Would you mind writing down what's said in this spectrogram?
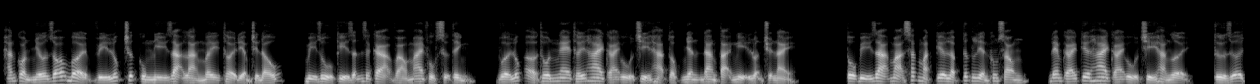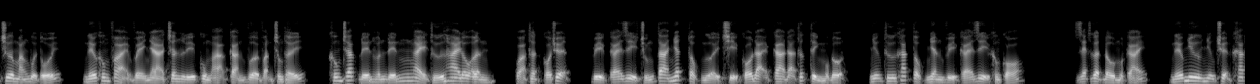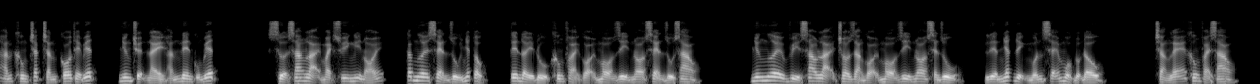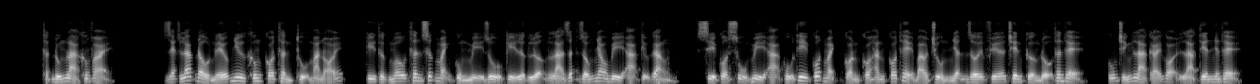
Hắn còn nhớ rõ bởi vì lúc trước cùng nhị dạ làng mây thời điểm chiến đấu mỹ dù kỳ dẫn dạy cả vào mai phục sự tình, vừa lúc ở thôn nghe thấy hai cái ủ chỉ hạ tộc nhân đang tại nghị luận chuyện này. Tổ bị dạ mạ sắc mặt kia lập tức liền không xong, đem cái kia hai cái ủ chỉ hạ người, từ giữa trưa mắng buổi tối, nếu không phải về nhà chân lý cùng hạ cạn vừa vặn trông thấy, không chắc đến huấn đến ngày thứ hai đâu ân, quả thật có chuyện, vì cái gì chúng ta nhất tộc người chỉ có đại ca đã thức tỉnh một độn, những thứ khác tộc nhân vì cái gì không có? Z gật đầu một cái, nếu như những chuyện khác hắn không chắc chắn có thể biết, nhưng chuyện này hắn nên cũng biết. Sửa sang lại mạch suy nghĩ nói, các ngươi sẻn dù nhất tộc, tên đầy đủ không phải gọi mỏ gì no sẻn dù sao nhưng ngươi vì sao lại cho rằng gọi mò gì no sen dù, liền nhất định muốn sẽ một độ đâu? Chẳng lẽ không phải sao? Thật đúng là không phải. Z lắc đầu nếu như không có thần thụ mà nói, kỳ thực mâu thân sức mạnh cùng mỹ dù kỳ lực lượng là rất giống nhau bị ạ à tiểu gẳng xỉ cột xù mỹ ạ cụ thi cốt mạch còn có hắn có thể bao trùm nhẫn giới phía trên cường độ thân thể, cũng chính là cái gọi là tiên nhân thể.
